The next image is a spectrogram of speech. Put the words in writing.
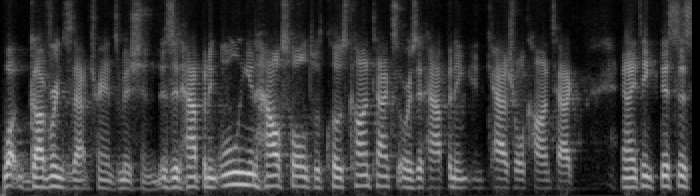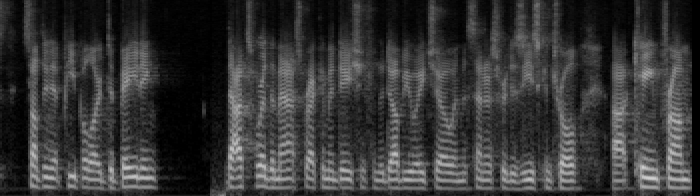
what governs that transmission. Is it happening only in households with close contacts, or is it happening in casual contact? And I think this is something that people are debating. That's where the mass recommendation from the WHO and the Centers for Disease Control uh, came from.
